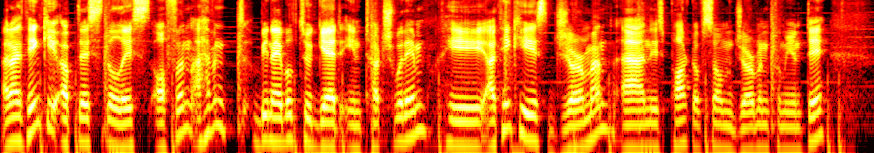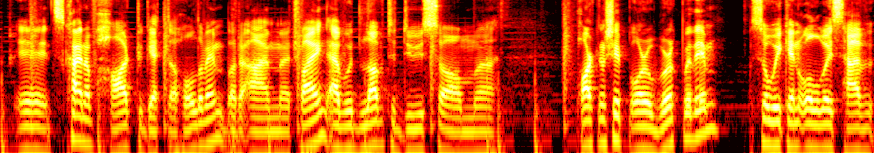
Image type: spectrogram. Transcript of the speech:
And I think he updates the list often. I haven't been able to get in touch with him. He, I think he is German and is part of some German community. It's kind of hard to get a hold of him, but I'm uh, trying. I would love to do some... Uh, partnership or work with him, so we can always have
